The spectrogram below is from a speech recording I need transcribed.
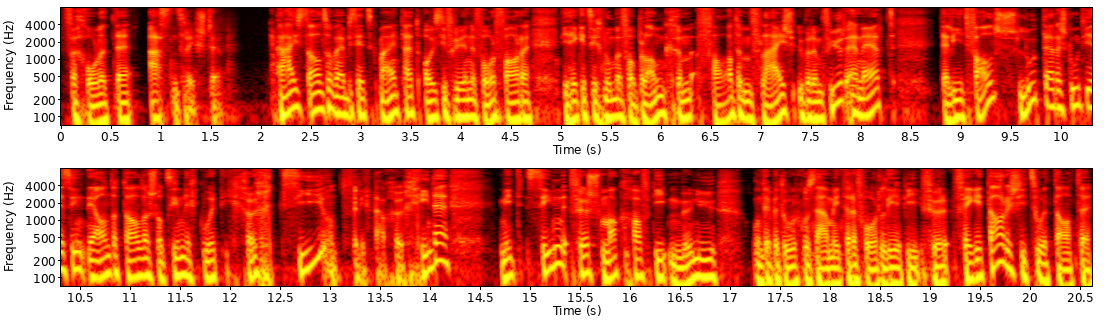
verkohlten Essensresten. Heißt also, wer bis jetzt gemeint hat, unsere frühen Vorfahren, die hätten sich nur von blankem, fadem Fleisch über dem Feuer ernährt, der liegt falsch. Laut dieser Studie sind Neandertaler schon ziemlich gute Köche gewesen und vielleicht auch Köchinnen mit Sinn für schmackhafte Menü und eben durchaus auch mit einer Vorliebe für vegetarische Zutaten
